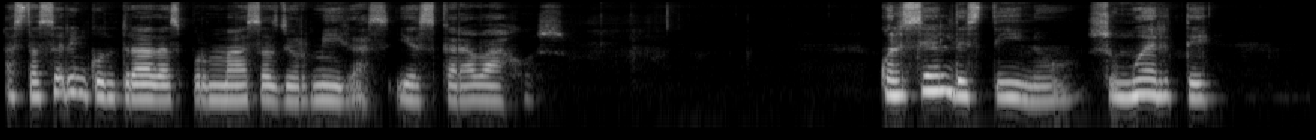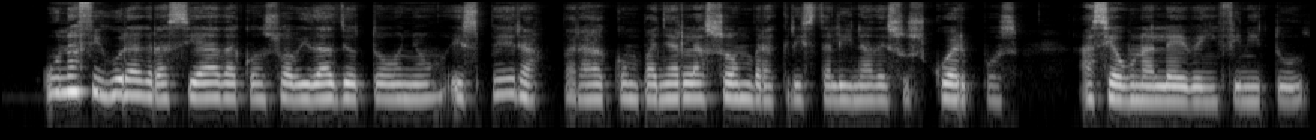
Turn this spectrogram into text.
hasta ser encontradas por masas de hormigas y escarabajos. Cual sea el destino, su muerte, una figura agraciada con suavidad de otoño espera para acompañar la sombra cristalina de sus cuerpos hacia una leve infinitud.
